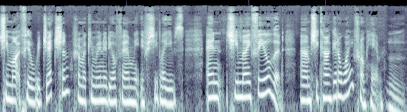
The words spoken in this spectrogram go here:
She might feel rejection from a community or family if she leaves. And she may feel that um, she can't get away from him.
